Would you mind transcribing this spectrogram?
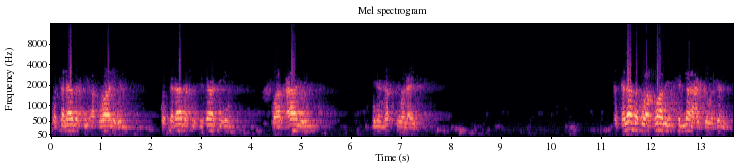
وسلامة أقوالهم وسلامة صفاتهم وأفعالهم من النقص والعيب. فسلامة أقوالهم في الله عز وجل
